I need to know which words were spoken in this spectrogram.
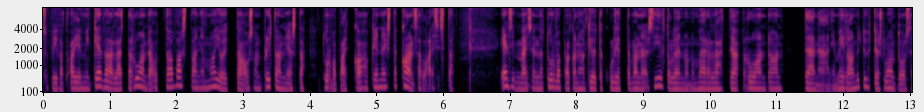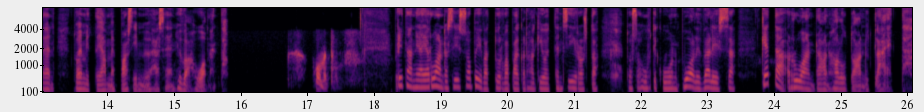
sopivat aiemmin keväällä, että Ruanda ottaa vastaan ja majoittaa osan Britanniasta turvapaikkaa hakeneista kansalaisista. Ensimmäisen turvapaikanhakijoita kuljettavan siirtolennon on määrä lähteä Ruandaan tänään. Ja meillä on nyt yhteys Lontooseen toimittajamme Pasi Myöhäseen. Hyvää huomenta. Huomenta. Britannia ja Ruanda siis sopivat turvapaikanhakijoiden siirrosta tuossa huhtikuun puolivälissä. Ketä Ruandaan halutaan nyt lähettää?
